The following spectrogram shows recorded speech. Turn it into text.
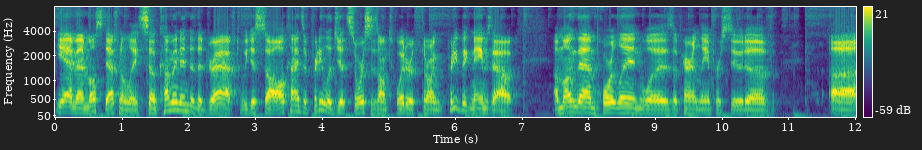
Yeah, man, most definitely. So coming into the draft, we just saw all kinds of pretty legit sources on Twitter throwing pretty big names out. Among them, Portland was apparently in pursuit of uh,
